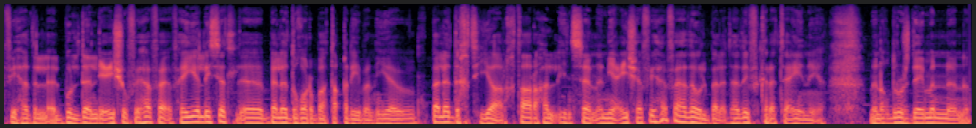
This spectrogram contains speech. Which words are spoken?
في هذه البلدان اللي يعيشوا فيها. فهي ليست بلد غربة تقريبا هي بلد اختيار. اختارها الإنسان أن يعيش فيها. فهذا هو البلد هذه فكرة عينية. ما نقدروش دائما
